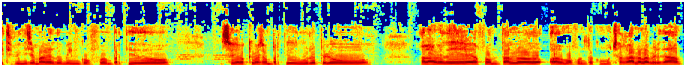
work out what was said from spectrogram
este fin de semana, el domingo, fue un partido, sabíamos que va a ser un partido duro, pero a la hora de afrontarlo, lo hemos afrontado con muchas ganas, la verdad.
